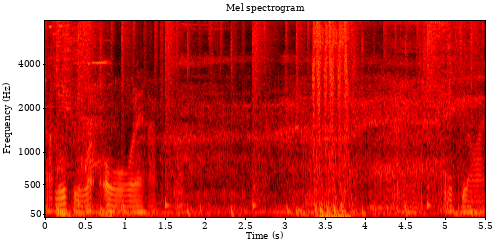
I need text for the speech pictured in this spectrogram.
ตอนนี้ถือว่าโอเลยครับ เรียบร้อย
